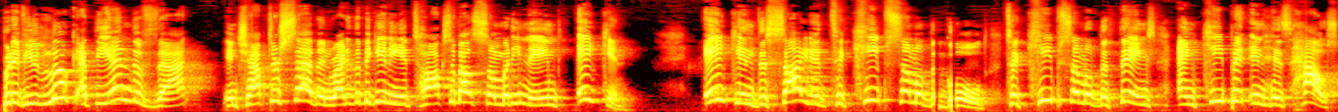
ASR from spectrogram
But if you look at the end of that, in chapter 7, right at the beginning, it talks about somebody named Achan. Achan decided to keep some of the gold, to keep some of the things and keep it in his house.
